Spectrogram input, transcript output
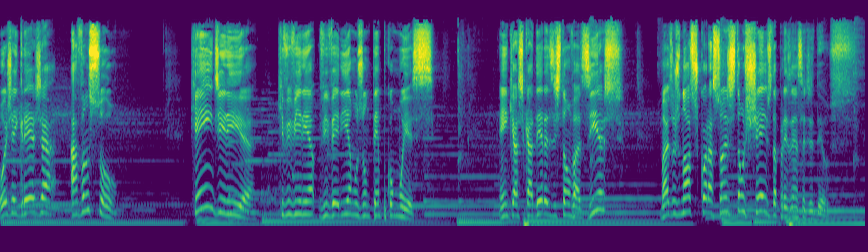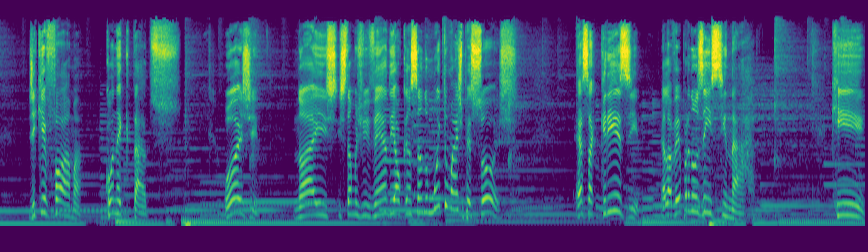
Hoje a igreja avançou. Quem diria que viveríamos um tempo como esse? Em que as cadeiras estão vazias, mas os nossos corações estão cheios da presença de Deus. De que forma? Conectados. Hoje, nós estamos vivendo e alcançando muito mais pessoas. Essa crise, ela veio para nos ensinar que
